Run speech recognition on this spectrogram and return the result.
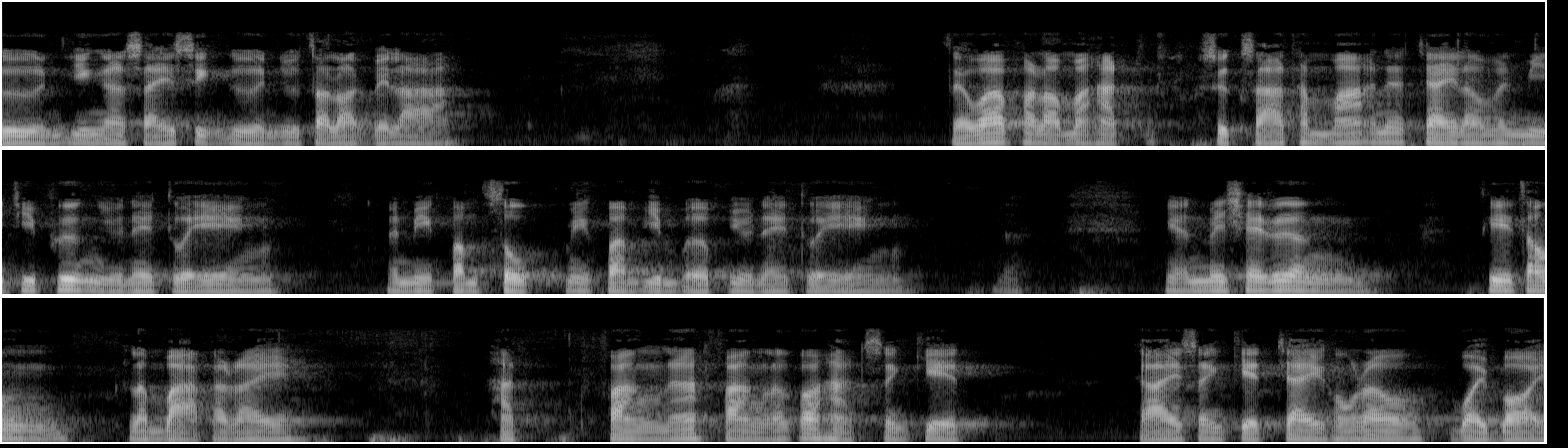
อื่น อิงอาศัยสิ่งอื่นอยู่ตลอดเวลา แต่ว่าพอเรามาหัดศึกษาธรรมะเนี่ยใจเรามันมีที่พึ่งอยู่ในตัวเอง มันมีความสุข มีความอิ่มเอิบอยู่ในตัวเองงั้นไม่ใช่เรื่องที่ต้องลำบากอะไร หัดฟังนะ ฟังแล้วก็หัดสังเกต กายสังเกตใจของเราบ่อย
